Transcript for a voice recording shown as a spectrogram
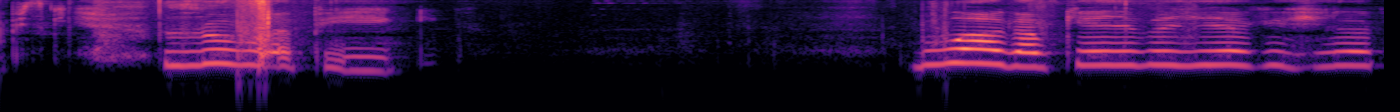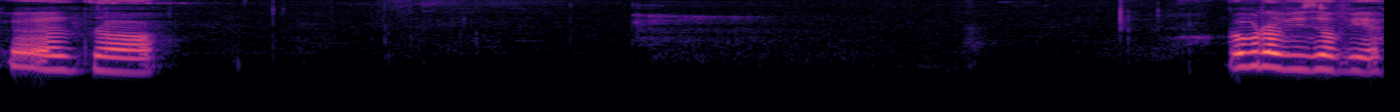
epicki. Znowu epik. Błagam, kiedy będzie jakieś legenda. Dobra widzowie.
